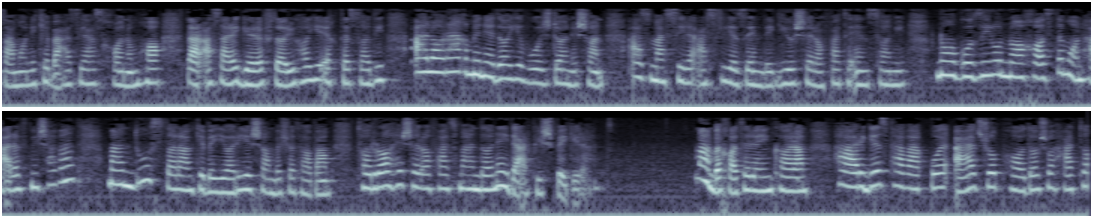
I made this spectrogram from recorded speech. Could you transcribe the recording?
زمانی که بعضی از خانمها در اثر گرفتاری های اقتصادی علا رغم ندای وجدانشان از مسیر اصلی زندگی و شرافت انسانی ناگزیر و ناخواسته منحرف می شوند من دوست دارم که به یاریشان بشتابم تا راه شرافتمندانه در پیش بگیرند. من به خاطر این کارم هرگز توقع اجر و پاداش و حتی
